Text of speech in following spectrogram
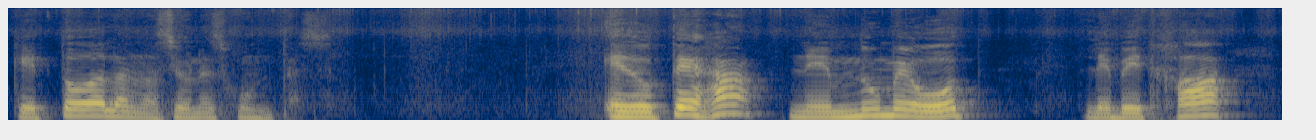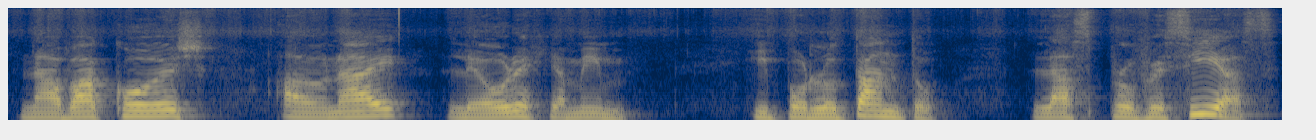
que todas las naciones juntas. Edoteja nemnumeot lebetja Adonai leore yamim. Y por lo tanto, las profecías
